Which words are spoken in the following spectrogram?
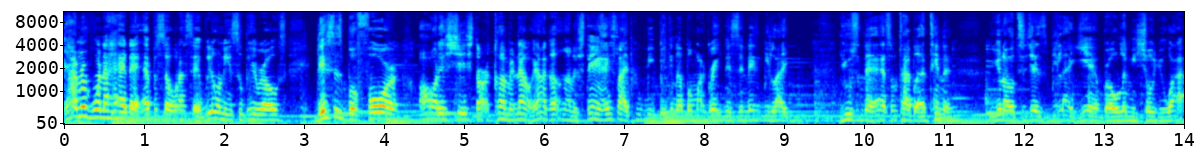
Y'all remember when I had that episode when I said we don't need superheroes? This is before all this shit start coming out. Y'all gotta understand. It's like people be picking up on my greatness and they be like using that as some type of antenna, you know, to just be like, yeah, bro, let me show you why.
